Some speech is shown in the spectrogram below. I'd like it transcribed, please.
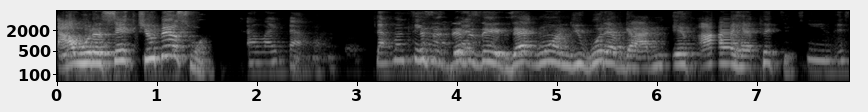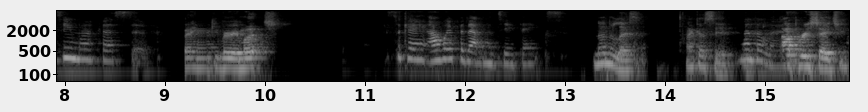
I would have sent you this one. I like that one. That one seems. This is this is the exact one you would have gotten if I had picked it. It seemed more festive. Thank you very much. It's okay. I'll wait for that one too. Thanks. Nonetheless, like I said, nonetheless, I appreciate you,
